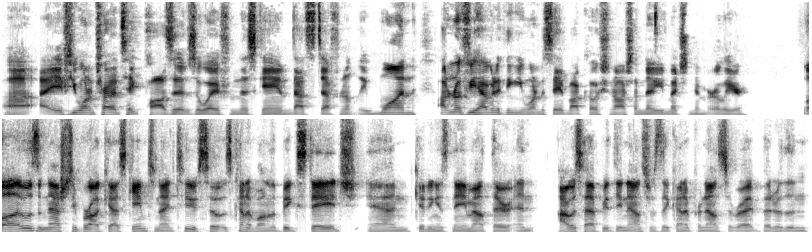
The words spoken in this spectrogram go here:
Uh, if you want to try to take positives away from this game, that's definitely one. I don't know if you have anything you wanted to say about Koshinosh. I know you mentioned him earlier. Well, it was a nationally broadcast game tonight too, so it was kind of on the big stage and getting his name out there. And I was happy with the announcers; they kind of pronounced it right, better than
